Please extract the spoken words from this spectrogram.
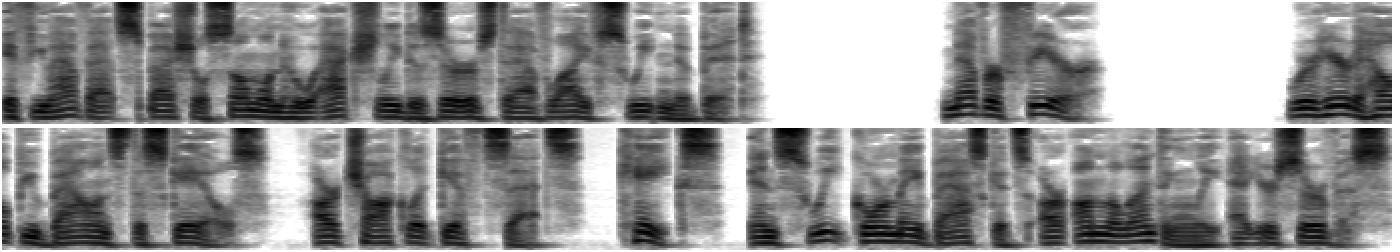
If you have that special someone who actually deserves to have life sweetened a bit. Never fear. We're here to help you balance the scales, our chocolate gift sets cakes, and sweet gourmet baskets are unrelentingly at your service.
